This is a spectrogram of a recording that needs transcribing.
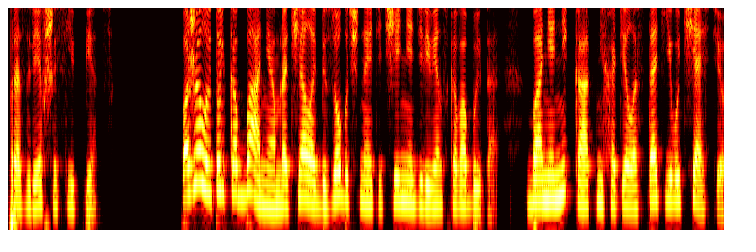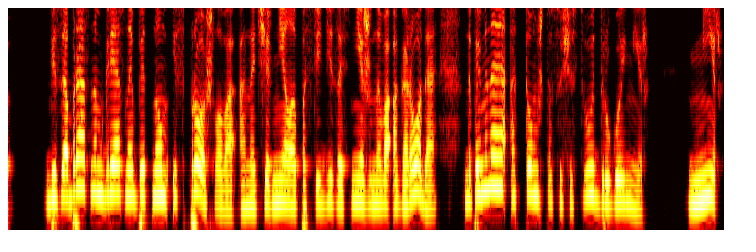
прозревший слепец. Пожалуй, только баня омрачала безоблачное течение деревенского быта. Баня никак не хотела стать его частью. Безобразным грязным пятном из прошлого она чернела посреди заснеженного огорода, напоминая о том, что существует другой мир. Мир,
